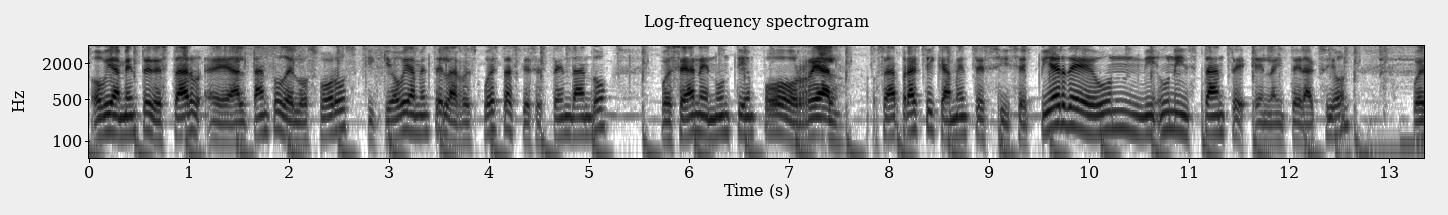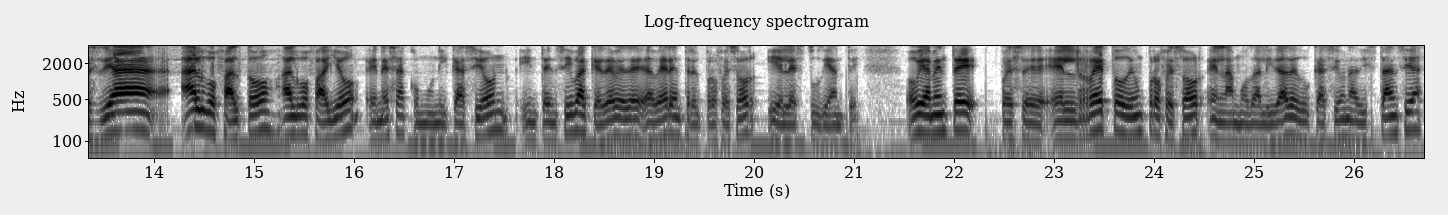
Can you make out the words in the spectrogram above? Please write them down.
obviamente de estar eh, al tanto de los foros y que obviamente las respuestas que se estén dando pues sean en un tiempo real, o sea, prácticamente si se pierde un, instante en la interacción, pues ya algo faltó, algo falló en esa comunicación intensiva que debe de haber entre el profesor y el estudiante. Obviamente, pues eh, el reto de un profesor en la modalidad de educación a distancia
